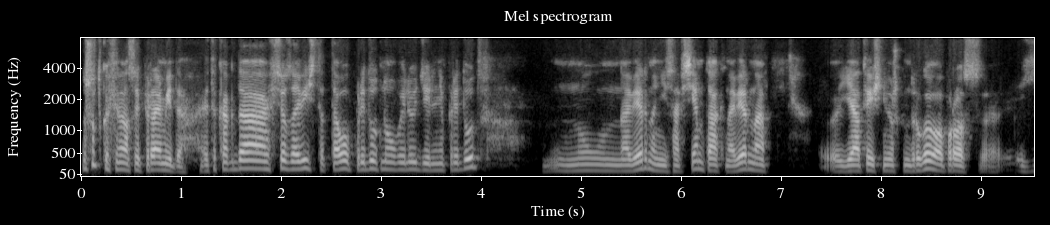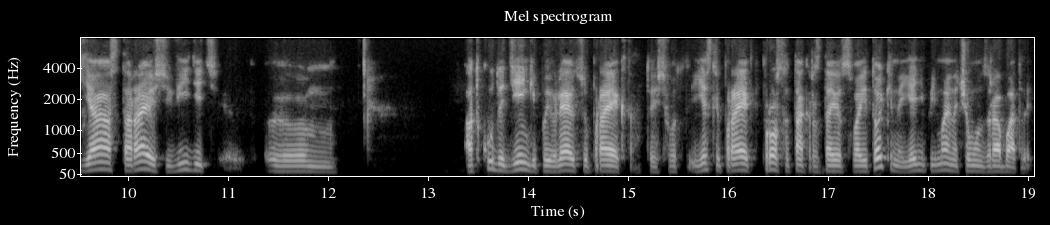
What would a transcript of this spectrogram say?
ну, что такое финансовая пирамида? Это когда все зависит от того, придут новые люди или не придут. Ну, наверное, не совсем так. Наверное, я отвечу немножко на другой вопрос. Я стараюсь видеть, эм, откуда деньги появляются у проекта. То есть вот если проект просто так раздает свои токены, я не понимаю, на чем он зарабатывает.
